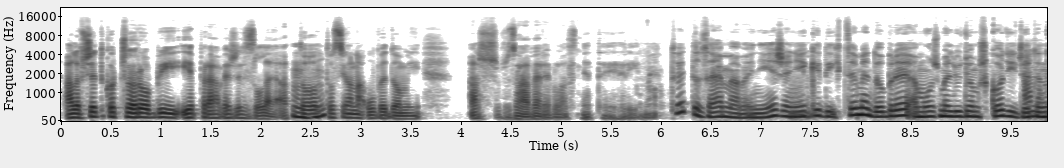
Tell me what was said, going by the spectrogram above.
ale všetko, čo robí, je práve že zlé a to, mm-hmm. to si ona uvedomí až v závere vlastne tej hry. No. To je to zaujímavé, nie? že mm. niekedy chceme dobre a môžeme ľuďom škodiť, že ano. ten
